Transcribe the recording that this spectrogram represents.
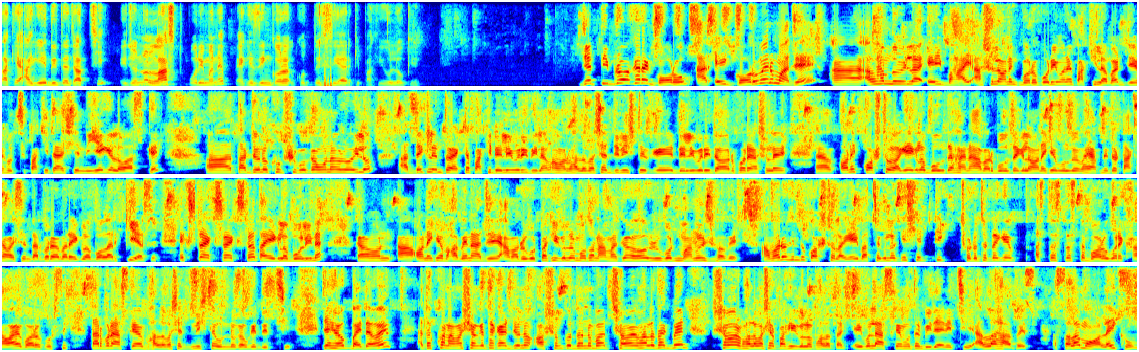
তাকে আগিয়ে দিতে যাচ্ছি। এই জন্য লাস্ট পরিমাণে প্যাকেজিং করা করতেছি আর কি পাখিগুলোকে। যে তীব্র আকারে গরম আর এই গরমের মাঝে আলহামদুলিল্লাহ এই ভাই আসলে অনেক বড় পরিমাণে পাখি লাভার যে হচ্ছে পাখিটা এসে নিয়ে গেল আজকে। তার জন্য খুব শুভকামনা রইল। আর দেখলেন তো, একটা পাখি ডেলিভারি দিলাম। আমার ভালোবাসার জিনিসটাকে ডেলিভারি দেওয়ার পরে আসলে অনেক কষ্ট লাগে। এগুলো বলতে হয় না। আবার বলতে গেলে অনেকে বলবে, ভাই, আপনি তো টাকা পাইছেন। তারপরে আবার এগুলো বলার কি আছে? এক্সট্রা এক্সট্রা এক্সট্রা তাই এগুলো বলি না। কারণ অনেকে ভাবে না যে আমার রোবট পাখিগুলোর মতন আমাকেও রোবট মানুষ ভাবে। আমারও কিন্তু কষ্ট লাগে। এই বাচ্চাগুলোকে সে ঠিক ছোট ছোট থেকে আস্তে আস্তে আস্তে বড় করে খাওয়ায়, বড় করছি। তারপরে আজকে ভালোবাসার জিনিসটা অন্য কাউকে দিচ্ছি। যাই হোক বাই দা ওয়ে এতক্ষণ আমার সঙ্গে থাকার জন্য অসংখ্য ধন্যবাদ। সবাই ভালো থাকবেন। সবার ভালোবাসার পাখিগুলো ভালো থাক। এই বলে আজকের মতন বিদায় নিচ্ছি। আল্লাহ হাফেজ। আসসালামু আলাইকুম।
